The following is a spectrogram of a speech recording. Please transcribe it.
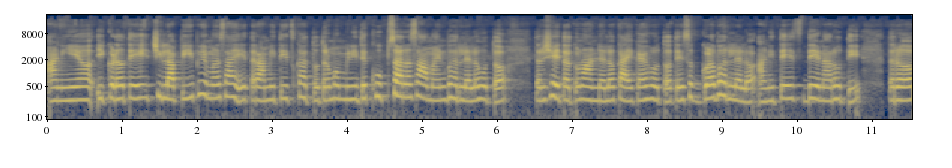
आणि इकडं ते चिलापी फेमस आहे तर आम्ही तेच खातो. तर मम्मीने ते खूप सारं सामान भरलेलं होतं. तर शेतातून आणलेलं काय काय होतं ते सगळं भरलेलं आणि तेच देणार होती. तर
